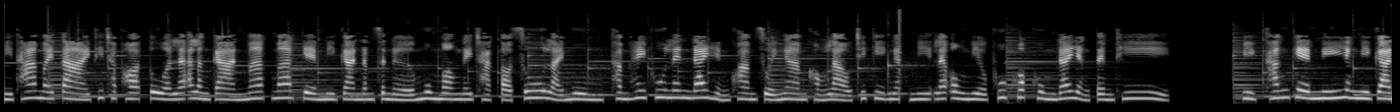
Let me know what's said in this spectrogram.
มีท่าไม้ตายที่เฉพาะตัวและอลังการมากๆ เกมมีการนำเสนอมุมมองในฉากต่อสู้หลายมุมทำให้ผู้เล่นได้เห็นความสวยงามของเหล่าชิกิงามิและองค์เมียวผู้ควบคุมได้อย่างเต็มที่ อีกทั้งเกมนี้ยังมีการ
